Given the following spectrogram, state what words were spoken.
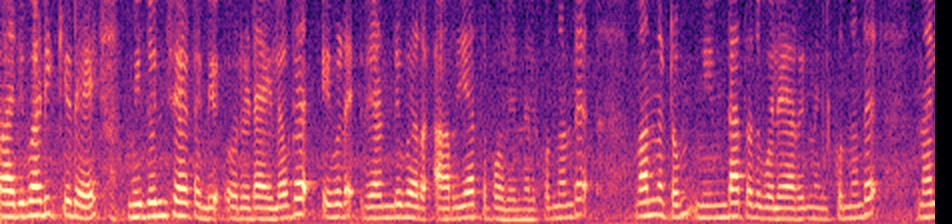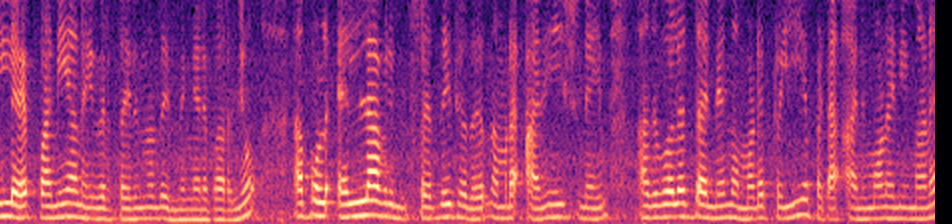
പരിപാടിക്കിടെ മിഥുൻ ചേട്ടന്റെ ഒരു ഡയലോഗ് ഇവിടെ രണ്ടുപേർ അറിയാത്ത പോലെ നിൽക്കുന്നുണ്ട്. വന്നിട്ടും മിണ്ടാത്തതുപോലെ അറി നിൽക്കുന്നുണ്ട്. നല്ല പണിയാണ് ഇവർ തരുന്നത് എന്നിങ്ങനെ പറഞ്ഞു. അപ്പോൾ എല്ലാവരും ശ്രദ്ധിച്ചത് നമ്മുടെ അനീഷിനെയും അതുപോലെ തന്നെ നമ്മുടെ പ്രിയപ്പെട്ട അനുമോളനെയുമാണ്.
